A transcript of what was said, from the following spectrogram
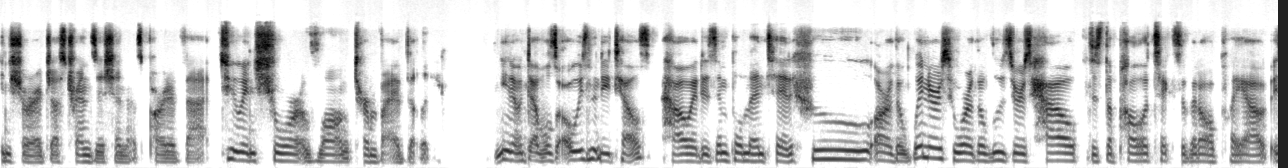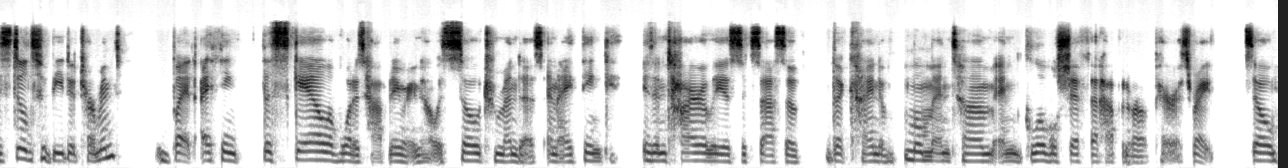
ensure a just transition as part of that to ensure long term viability. You know, devil's always in the details, how it is implemented, who are the winners, who are the losers, how does the politics of it all play out is still to be determined. But I think the scale of what is happening right now is so tremendous. And I think is entirely a success of the kind of momentum and global shift that happened around Paris, right? So,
